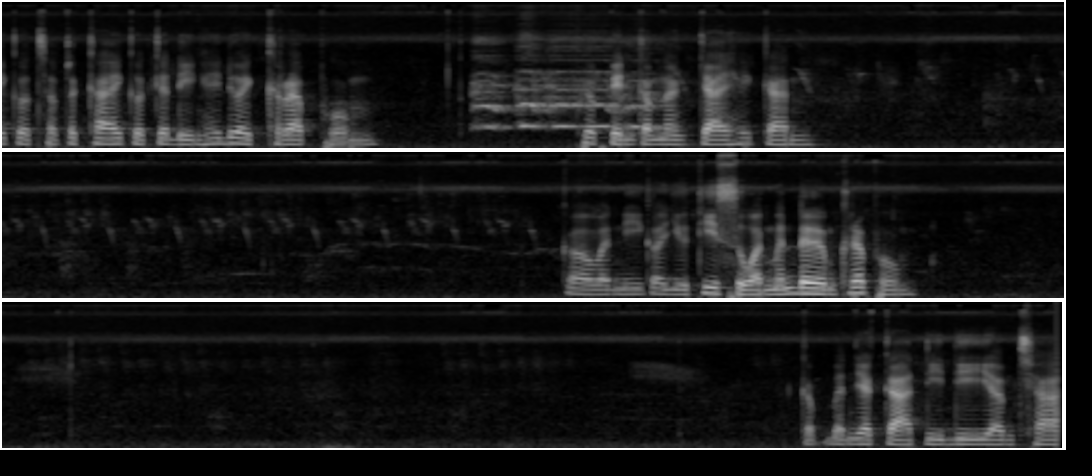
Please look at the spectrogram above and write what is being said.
ค์กด Subscribe กดกระดิ่งให้ด้วยครับผม เพื่อเป็นกำลังใจให้กันก็วันนี้ก็อยู่ที่สวนเหมือนเดิมครับผม กับบรรยากาศดีๆ ยามเช้า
